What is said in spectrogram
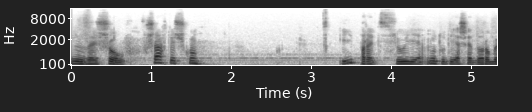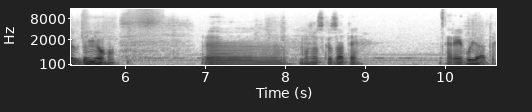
Він зайшов в шахточку і працює. Ну тут я ще доробив до нього, е, можна сказати, регулятор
